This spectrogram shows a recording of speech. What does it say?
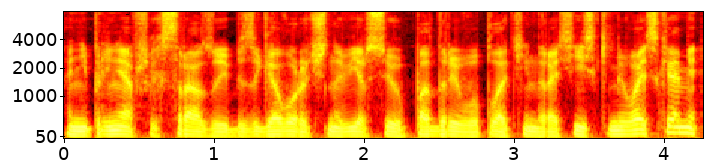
а не принявших сразу и безоговорочно версию подрыва плотины российскими войсками,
